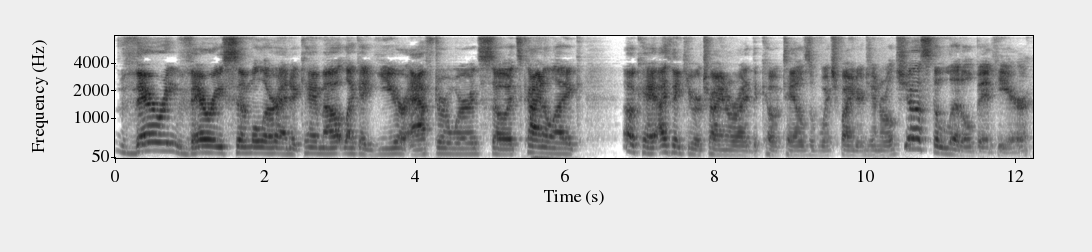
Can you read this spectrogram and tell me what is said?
very very similar, and it came out like a year afterwards, so it's kind of like. Okay, I think you were trying to ride the coattails of Witchfinder General just a little bit here.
